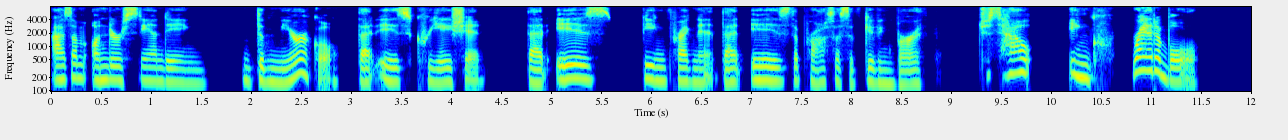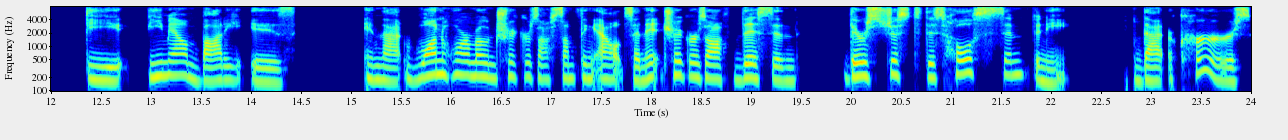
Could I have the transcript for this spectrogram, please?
as I'm understanding the miracle that is creation, that is being pregnant, that is the process of giving birth, just how incredible the female body is in that one hormone triggers off something else and it triggers off this. And there's just this whole symphony that occurs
